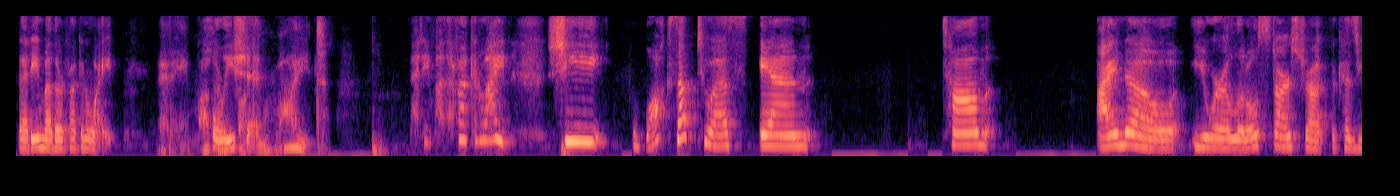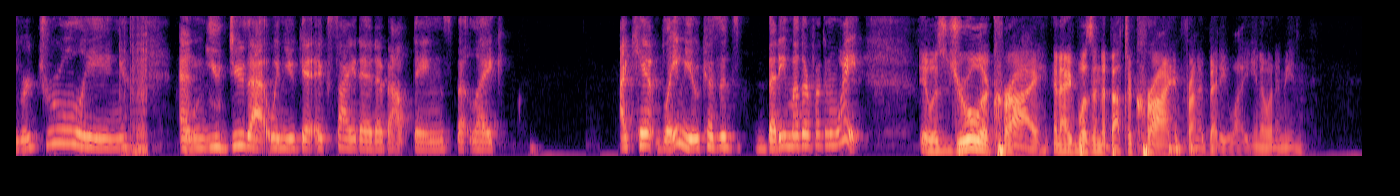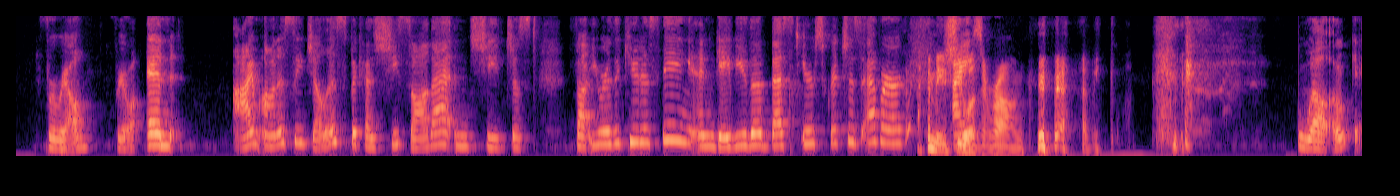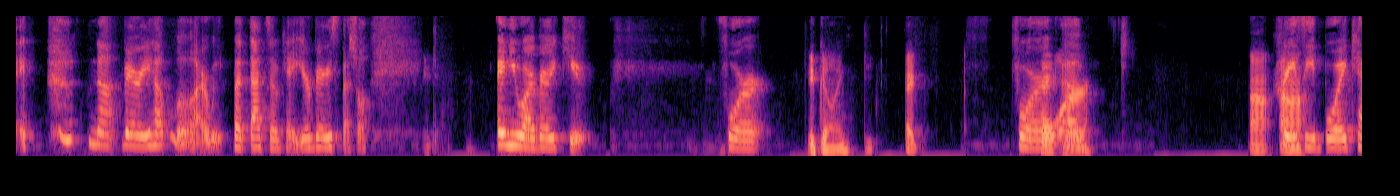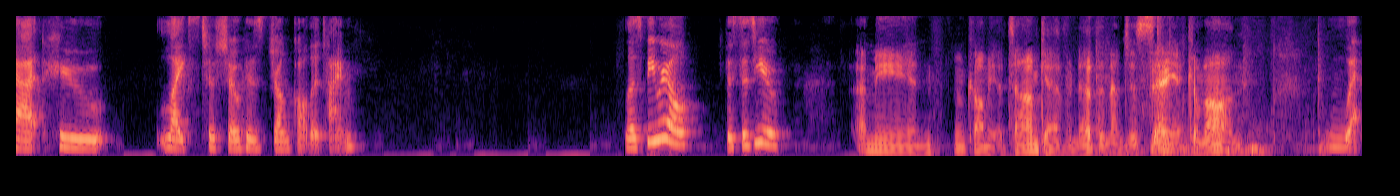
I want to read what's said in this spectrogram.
Betty motherfucking White. Betty Holy shit. White. Betty motherfucking White. She walks up to us and Tom, I know you were a little starstruck because you were drooling mm-hmm. and you do that when you get excited about things, but like I can't blame you because it's Betty motherfucking White. It was drool or cry, and I wasn't about to cry in front of Betty White. You know what I mean? For real. For real. And I'm honestly jealous because she saw that and she just thought you were the cutest thing and gave you the best ear scritches ever. I mean, she I- wasn't wrong. I mean, come on. Well, okay. Not very helpful, are we? But that's okay. You're very special. You. And you are very cute for keep going. for, a For uh, uh, crazy boy cat who likes to show his junk all the time. Let's be real. This is you. I mean, don't call me a tomcat for nothing. I'm just saying. Come on.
